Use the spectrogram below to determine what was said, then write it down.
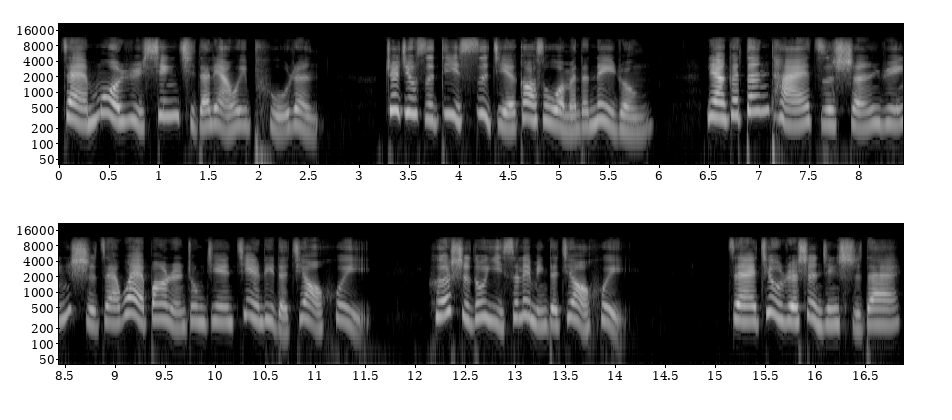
在末日兴起的两位仆人。这就是第四节告诉我们的内容。两个灯台指神允许在外邦人中间建立的教会和使徒以色列民的教会。在旧日圣经时代，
